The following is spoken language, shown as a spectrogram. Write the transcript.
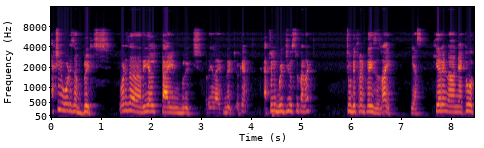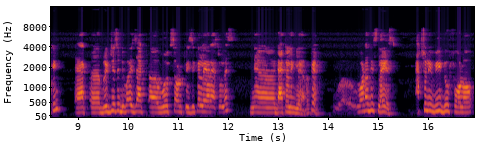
Actually what is a bridge? What is a real time bridge? Real life bridge okay? Actually bridge used to connect two different places right? Yes. Here in uh, networking uh, bridge is a device that uh, works on physical layer as well as uh, data link layer okay? What are these layers? Actually we do follow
